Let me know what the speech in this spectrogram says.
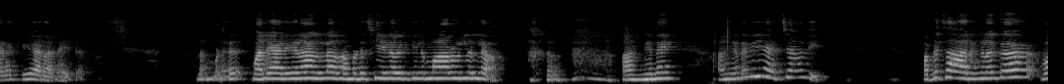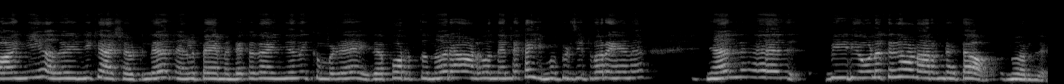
ഇടയ്ക്ക് കയറാനായിട്ട്. നമ്മൾ മലയാളികളാണല്ലോ നമ്മുടെ ശീലം ഒരിക്കലും മാറില്ലല്ലോ. അങ്ങനെ അങ്ങനെ വിചാരിച്ചാൽ മതി. അപ്പം സാധനങ്ങളൊക്കെ വാങ്ങി അത് കഴിഞ്ഞ് ക്യാഷ് ഔട്ടിൽ ഞങ്ങൾ പേയ്മെന്റ് ഒക്കെ കഴിഞ്ഞ് നിൽക്കുമ്പോഴേ ഇത് പുറത്തുനിന്ന് ഒരാൾ വന്ന് എന്റെ കൈമ പിടിച്ചിട്ട് പറയാണ് ഞാൻ വീഡിയോകളൊക്കെ കാണാറുണ്ട് കേട്ടോ എന്ന് പറഞ്ഞ്.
